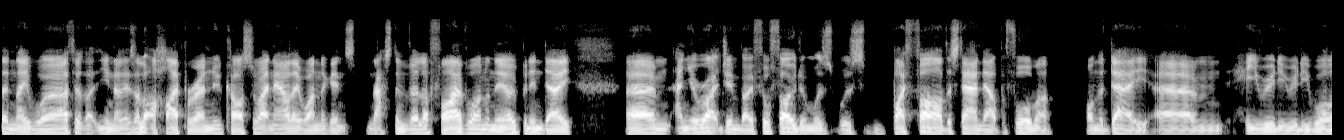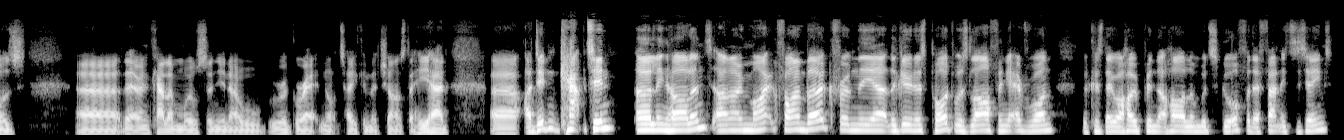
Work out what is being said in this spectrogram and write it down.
than they were. I thought that you know there's a lot of hype around Newcastle right now. They won against Aston Villa five one on the opening day, um, and you're right, Jimbo. Phil Foden was was by far the standout performer on the day. Um, he really, really was uh, there. And Callum Wilson, you know, will regret not taking the chance that he had. Uh, I didn't captain Erling Haaland. I know Mike Feinberg from the uh, Gooners pod was laughing at everyone because they were hoping that Haaland would score for their fantasy teams.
